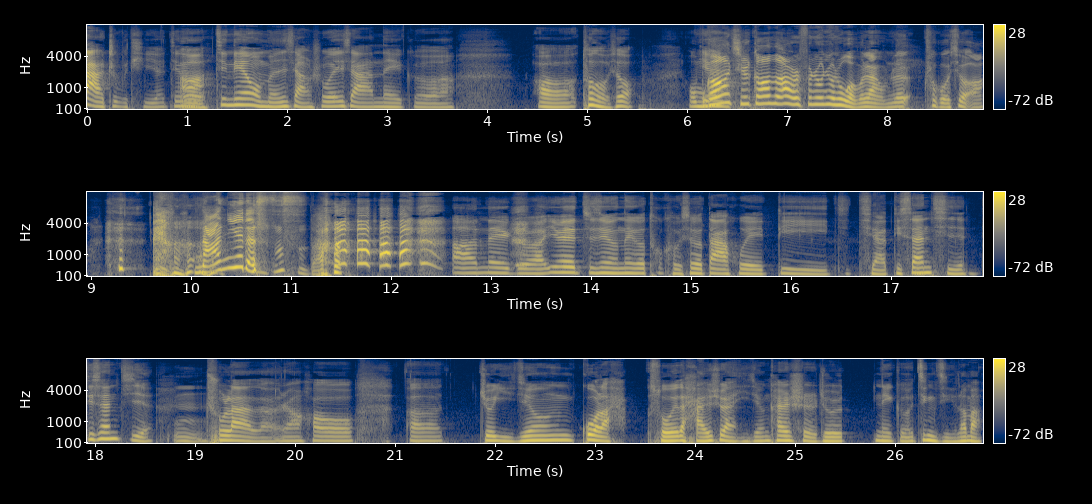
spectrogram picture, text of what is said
大主题。今、啊今天我们想说一下那个呃脱口秀，我们刚刚其实刚刚的二十分钟就是我们俩我们的脱口秀啊，拿捏的死死的。啊，那个因为最近那个脱口秀大会第几期啊？第三期，第三季嗯，出来了，然后呃就已经过了所谓的海选，已经开始就是那个晋级了嘛，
